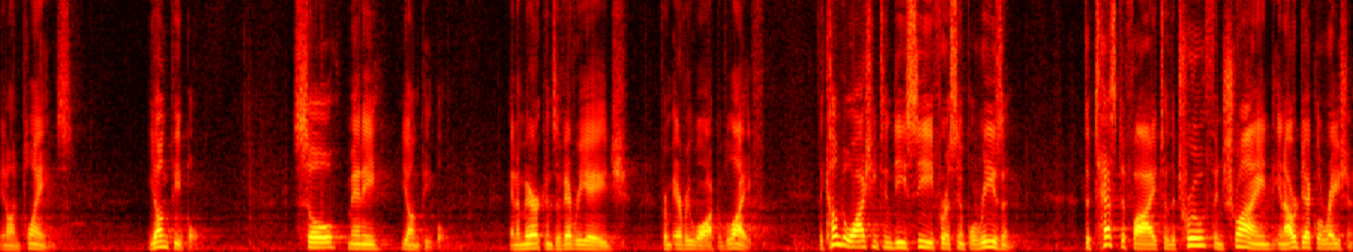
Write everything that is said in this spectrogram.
and on planes. Young people, so many young people, and Americans of every age from every walk of life. They come to Washington, D.C. for a simple reason to testify to the truth enshrined in our Declaration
